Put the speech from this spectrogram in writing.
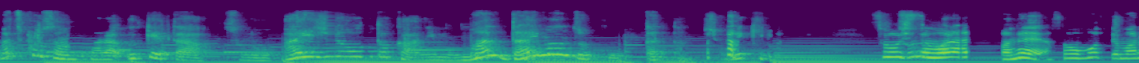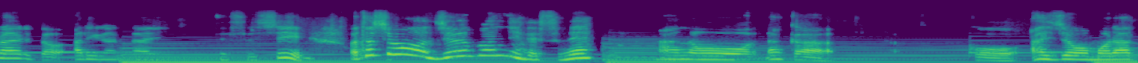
まちこさんから受けたその愛情とかにも、ま、大満足だったんでしょうねきっと。そうしてもらえるとね、そう思ってもらえるとありがたいですし、私も十分にですね、あのなんかこう愛情をもらっ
